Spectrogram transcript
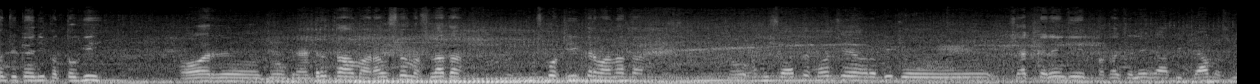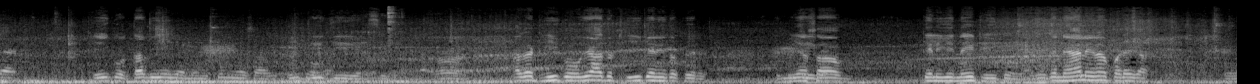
पहुँच चुके हैं जी पत्तों की। और जो ग्राइंडर था हमारा उसमें मसला था उसको ठीक करवाना था। तो अभी शॉप पे पहुँचे हैं और अभी जो चेक करेंगे पता चलेगा अभी क्या मसला है ठीक होता भी है या नहीं है साहब? ठीक जी जी ऐसे हाँ। अगर ठीक हो गया तो ठीक है नहीं तो फिर मियाँ साहब के लिए नहीं ठीक होगा क्योंकि नया लेना पड़ेगा। तो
